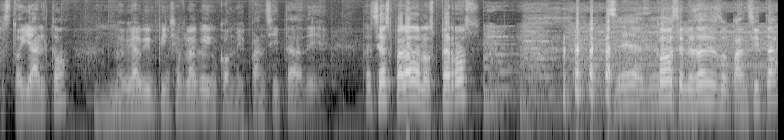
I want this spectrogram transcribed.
estoy alto, me veía bien pinche flaco y con mi pancita de... Pues, ¿sí has parado a los perros? Sí, así. ¿Cómo se les hace su pancita?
